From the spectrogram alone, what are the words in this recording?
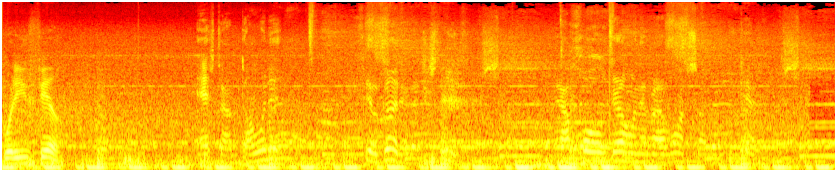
What do you feel? After I'm done with it, I feel good and I just leave. And I'll call a girl whenever I want something. Yeah.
